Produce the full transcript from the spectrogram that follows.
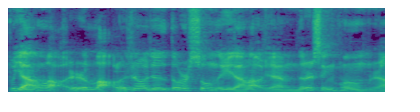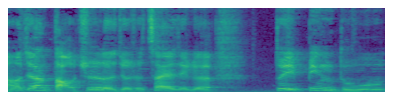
不养老，就是老了之后就都是送这个养老院 nursing home，然后这样导致了就是在这个。对病毒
